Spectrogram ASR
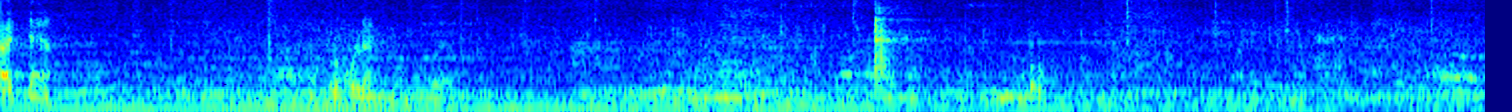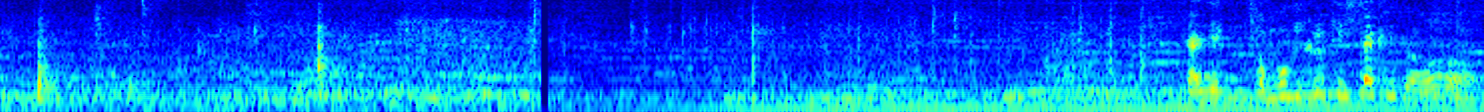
딸 때 브로콜리 한입 먹는 거예요. 자 이제 전복이 끓기 시작해서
